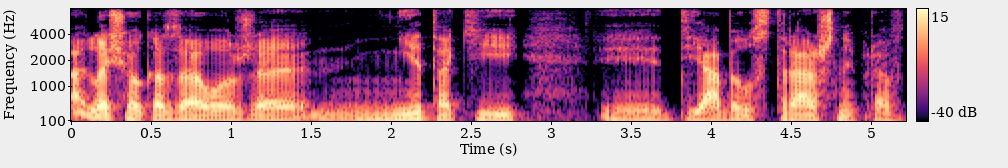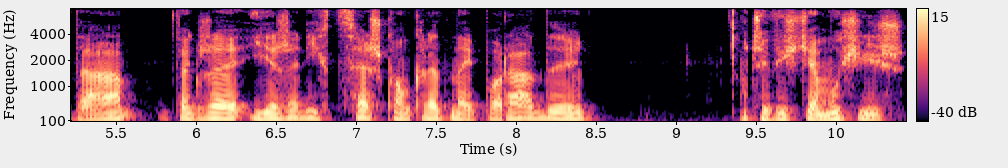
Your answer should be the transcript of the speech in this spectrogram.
nagle się okazało, że nie taki y, diabeł straszny, prawda? Także jeżeli chcesz konkretnej porady, oczywiście musisz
